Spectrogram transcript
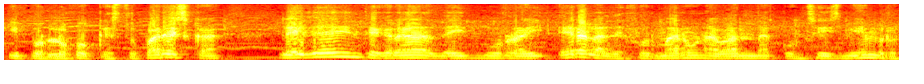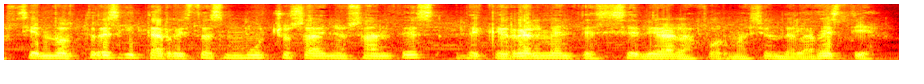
y por loco que esto parezca, la idea de integrar a Dave Murray era la de formar una banda con seis miembros, siendo tres guitarristas muchos años antes de que realmente se diera la formación de la bestia.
